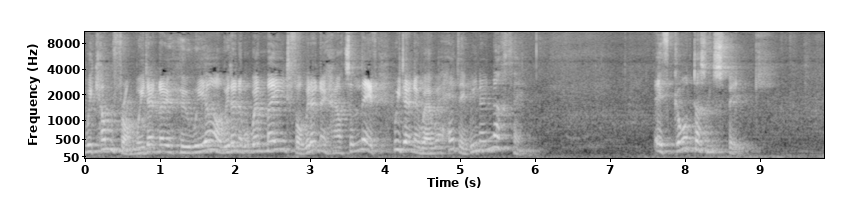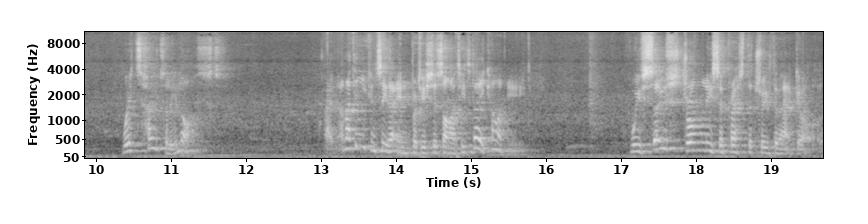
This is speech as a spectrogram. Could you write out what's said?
we come from. We don't know who we are. We don't know what we're made for. We don't know how to live. We don't know where we're heading. We know nothing. If God doesn't speak, we're totally lost. And I think you can see that in British society today, can't you? We've so strongly suppressed the truth about God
